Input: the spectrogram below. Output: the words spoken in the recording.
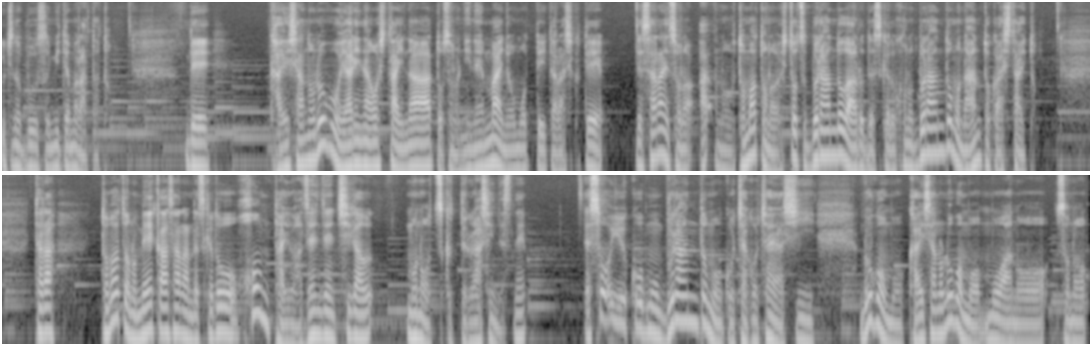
うちのブース見てもらったと。で会社のロゴをやり直したいなとその2年前に思っていたらしくてでさらにそのあのトマトの一つブランドがあるんですけどこのブランドも何とかしたいと。ただトマトのメーカーさんなんですけど本体は全然違うものを作ってるらしいんですね。でそういうこうもうブランドもごちゃごちゃやしロゴも会社のロゴももうあのその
